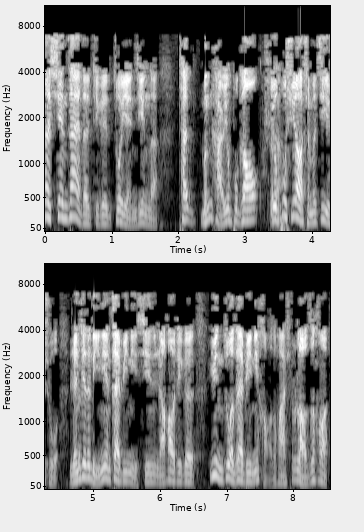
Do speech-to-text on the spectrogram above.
那现在的这个做眼镜的，它门槛又不高，又不需要什么技术，人家的理念再比你新，然后这个运作再比你好的话，是不是老字号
